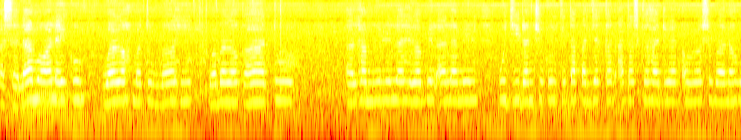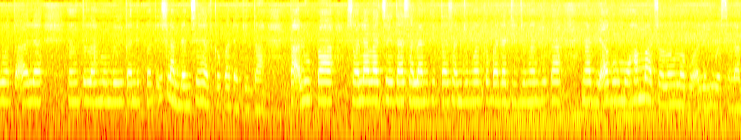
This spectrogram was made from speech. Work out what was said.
Assalamualaikum warahmatullahi wabarakatuh. Alhamdulillahirabbil alamin. Puji dan syukur kita panjatkan atas kehadiran Allah Subhanahu wa taala yang telah memberikan nikmat Islam dan sehat kepada kita. Tak lupa salawat serta salam kita sanjungan kepada junjungan kita Nabi Agung Muhammad sallallahu alaihi wasallam.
